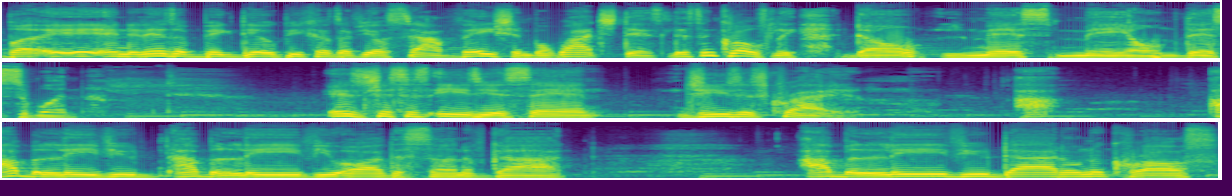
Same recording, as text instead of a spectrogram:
but, and it is a big deal because of your salvation. But watch this. Listen closely. Don't miss me on this one. It's just as easy as saying, Jesus Christ. I, I believe you, I believe you are the Son of God. I believe you died on the cross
